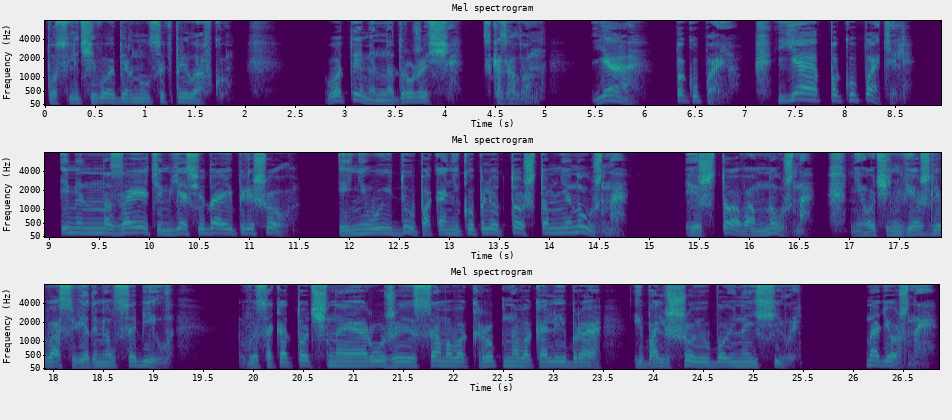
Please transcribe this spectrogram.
после чего обернулся к прилавку. «Вот именно, дружище», — сказал он. «Я покупаю. Я покупатель. Именно за этим я сюда и пришел. И не уйду, пока не куплю то, что мне нужно». «И что вам нужно?» — не очень вежливо осведомился Билл. «Высокоточное оружие самого крупного калибра и большой убойной силы надежные,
